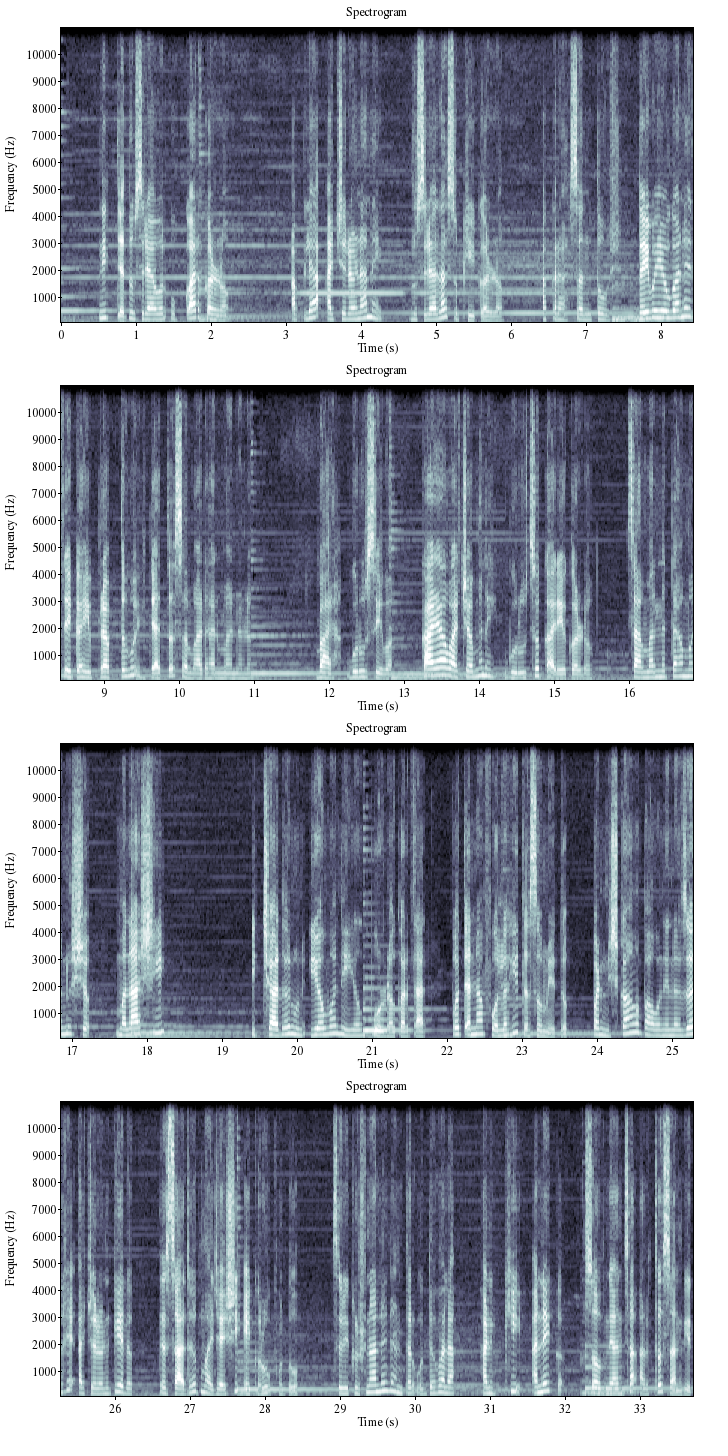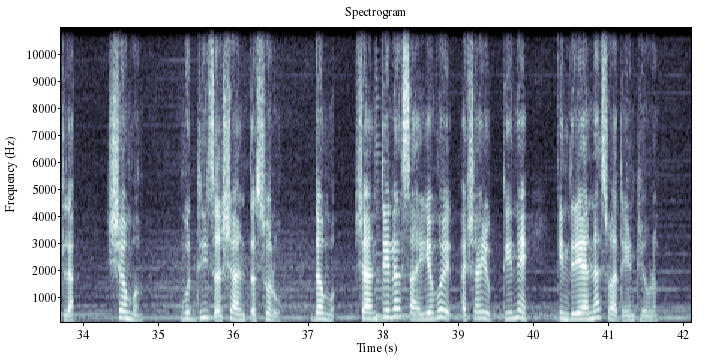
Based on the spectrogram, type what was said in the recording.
नित्य दुसऱ्यावर उपकार करणं. आपल्या आचरणाने दुसऱ्याला सुखी करणं. अकरा. संतोष. दैवयोगाने जे काही प्राप्त होईल त्यातच समाधान मानणं. बारा. गुरुसेवा. काया वाचा म्हणे गुरुचं कार्य करणं. सामान्यतः मनुष्य मनाशी इच्छा धरून यम नियम पूर्ण करतात व त्यांना फलही तसं मिळतं. पण निष्काम भावनेनं जर हे आचरण केलं तर साधक माझ्याशी एकरूप होतो. श्रीकृष्णाने नंतर उद्धवाला आणखी अनेक संज्ञांचा अर्थ सांगितला. शम बुद्धीचं शांत स्वरूप दम शांतीला सहाय्य होईल अशा युक्तीने इंद्रियांना स्वाधीन ठेवणं.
